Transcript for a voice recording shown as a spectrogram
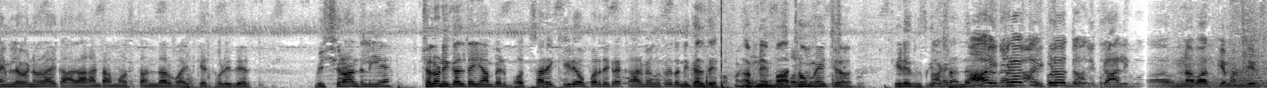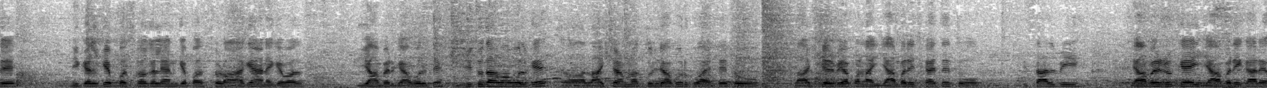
टाइम इलेवन हो रहा है एक आधा घंटा मस्त अंदर बैठ के थोड़ी देर विश्रांत लिए। चलो निकलते यहाँ पे बहुत सारे कीड़े ऊपर देख रहे कार में घुस रहे तो निकलते अपने बाथरूम में कीड़े घुस गए अंदर हुमनाबाद के मंदिर से निकल के बसवा कल्याण के पास थोड़ा आगे आने के बाद यहाँ पर क्या बोलते हैं? जीतू धामा बोल के लास्ट ईयर हम लोग तुलजापुर को आए थे तो लास्ट ईयर भी अपन यहाँ पर ही खाए थे तो इस साल भी यहाँ पर रुके यहाँ पर ही खा रहे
